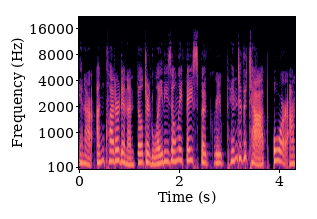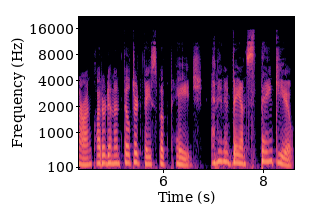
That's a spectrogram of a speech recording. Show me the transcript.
in our Uncluttered and Unfiltered Ladies Only Facebook group pinned to the top or on our Uncluttered and Unfiltered Facebook page. And in advance, thank you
